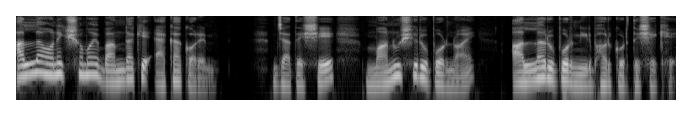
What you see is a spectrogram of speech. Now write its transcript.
আল্লাহ অনেক সময় বান্দাকে একা করেন, যাতে সে মানুষের উপর নয়, আল্লাহর উপর নির্ভর করতে শেখে।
